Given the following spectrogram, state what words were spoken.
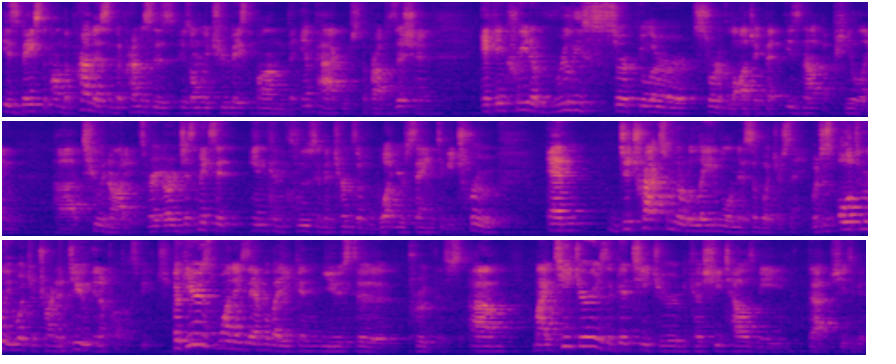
is based upon the premise, and the premise is, is only true based upon the impact, which is the proposition, it can create a really circular sort of logic that is not appealing uh, to an audience, or, or just makes it inconclusive in terms of what you're saying to be true, and detracts from the relatableness of what you're saying, which is ultimately what you're trying to do in a public speech. So here's one example that you can use to prove this. Um, my teacher is a good teacher because she tells me that she's a good.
